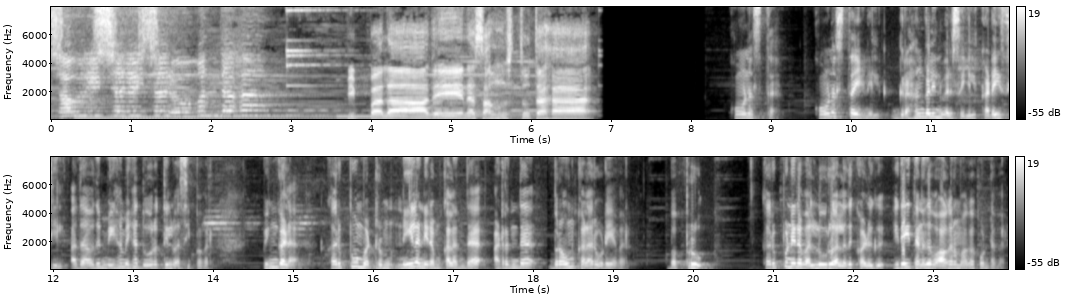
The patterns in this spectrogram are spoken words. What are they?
सौरिश्चनैश्चरो मन्दः पिप्पलादेन संस्तुतः கோணஸ்த கோணஸ்த எனில் கிரகங்களின் வரிசையில் கடைசியில் அதாவது மிக மிக தூரத்தில் வசிப்பவர் பிங்கள கருப்பு மற்றும் நீல நிறம் கலந்த அடர்ந்த பிரவுன் கலர் உடையவர் பப்ரு கருப்பு நிற வல்லூறு அல்லது கழுகு இதை தனது வாகனமாக கொண்டவர்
